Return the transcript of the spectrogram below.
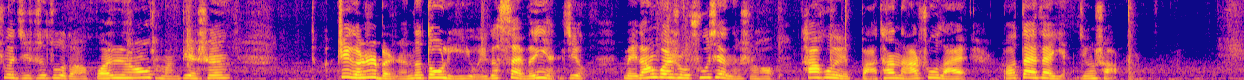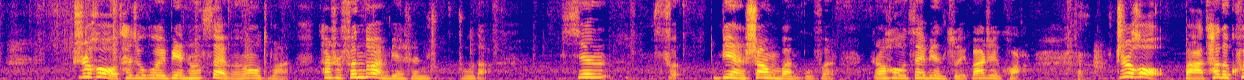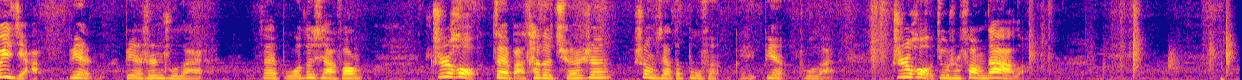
设计制作的还原奥特曼变身。这个日本人的兜里有一个赛文眼镜，每当怪兽出现的时候，他会把它拿出来，然后戴在眼睛上。之后他就会变成赛文奥特曼，他是分段变身出的，先分变上半部分，然后再变嘴巴这块儿，之后把他的盔甲变变身出来，在脖子下方，之后再把它的全身剩下的部分给变出来，之后就是放大了。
